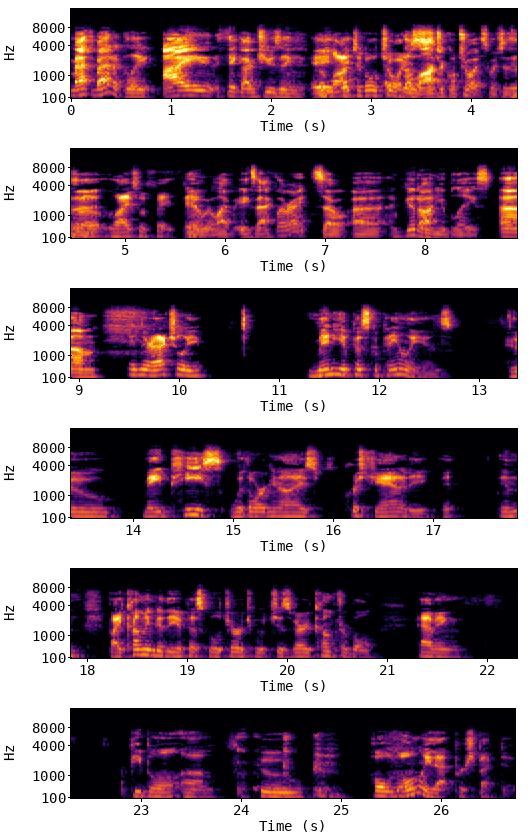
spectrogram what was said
mathematically i think i'm choosing a, the logical a- choice the logical choice which is, is a, a life of faith. yeah, life exactly right so uh good on you Blaise um And there are actually many Episcopalians who made peace with organized Christianity in, in by coming to the Episcopal Church, which is very comfortable having people um, who hold only that perspective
